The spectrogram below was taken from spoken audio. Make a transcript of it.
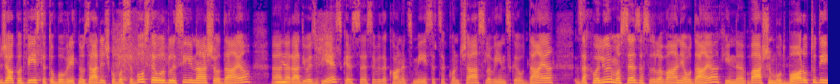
Žal, kot veste, to bo verjetno zadnjič, ko bo se boste oglasili našo oddajo mm. na radio SBS, ker se seveda konec meseca konča slovenska oddaja. Zahvaljujemo se za sodelovanje v oddajah in vašemu odboru tudi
